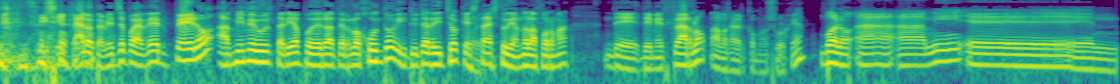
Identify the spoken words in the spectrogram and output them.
Sí, sí, sí, claro, también se puede hacer, pero a mí me gustaría poder hacerlo junto y Twitter ha dicho que está estudiando la forma de, de mezclarlo. Vamos a ver cómo surge. Bueno, a, a mí... eh,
